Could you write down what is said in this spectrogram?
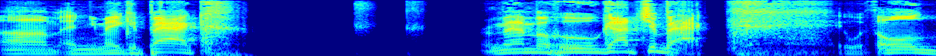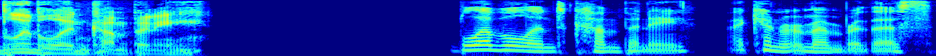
um, and you make it back, remember who got you back? It was old Blibble and Company. Blibble and Company. I can remember this.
